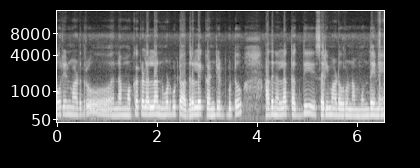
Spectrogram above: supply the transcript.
ಅವ್ರೇನು ಮಾಡಿದ್ರು ನಮ್ಮ ಮುಖಗಳೆಲ್ಲ ನೋಡ್ಬಿಟ್ಟು ಅದರಲ್ಲೇ ಕಂಡಿಡ್ಬಿಟ್ಟು ಅದನ್ನೆಲ್ಲ ತೆಗ್ದು ಸರಿ ಮಾಡೋರು ನಮ್ಮ ಮುಂದೆನೇ.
